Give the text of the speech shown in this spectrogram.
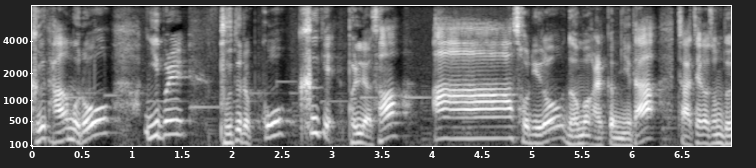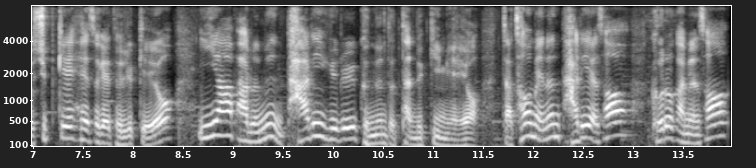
그 다음으로 입을 부드럽고 크게 벌려서 아 소리로 넘어갈 겁니다. 자, 제가 좀 더 쉽게 해석해 드릴게요. 이아 발음은 다리 위를 긋는 듯한 느낌이에요. 자, 처음에는 다리에서 걸어가면서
